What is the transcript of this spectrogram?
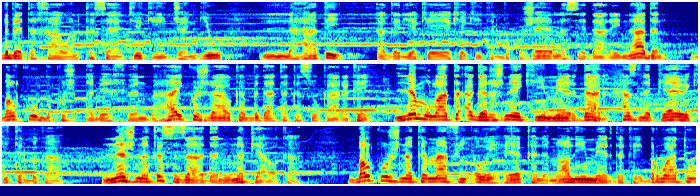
ببێتە خاوەن کەسایەتیەکی جەنگی و لە هاتی ئەگەر یەکێ یەکێکی تر بکوژێ لە سێدارەی نادەن. بەڵکو بکوژ ئەبێ خوێن بەهای کوژراوەکە بداتە کەس و کارەکەی لەم وڵاتە ئەگەر ژنێکی مێردار حەز لە پیاوێکی تر بکە نەژنەکە سزادەن و نەپیاوەکە بەڵکو ژنەکە مافی ئەوەی هەیە کە لە ماڵی مێردەکەی بڕوات و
